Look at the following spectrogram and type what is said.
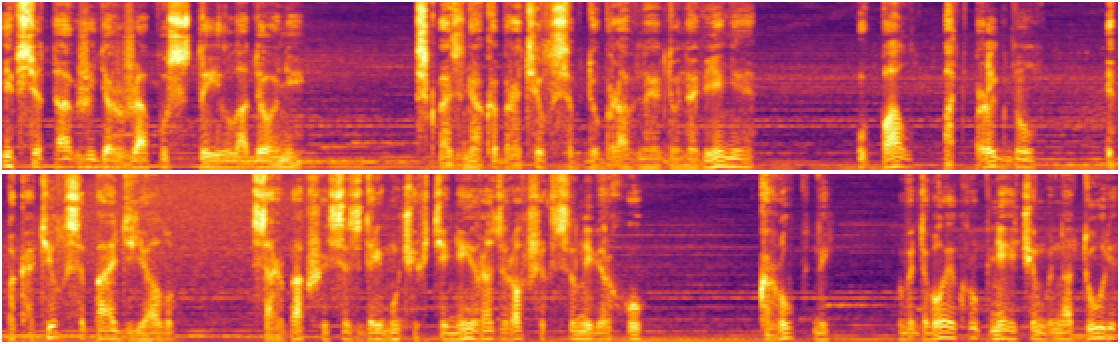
и все так же держа пустые ладони. Сквозняк обратился в дубравное дуновение — упал, подпрыгнул и покатился по одеялу, сорвавшийся с дремучих теней, разросшихся наверху. Крупный, вдвое крупнее, чем в натуре,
